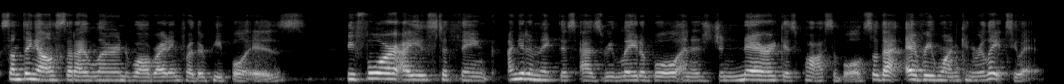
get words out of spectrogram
something else that i learned while writing for other people is before I used to think I'm going to make this as relatable and as generic as possible so that everyone can relate to it.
